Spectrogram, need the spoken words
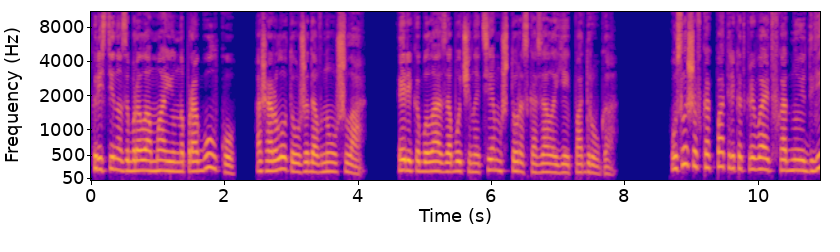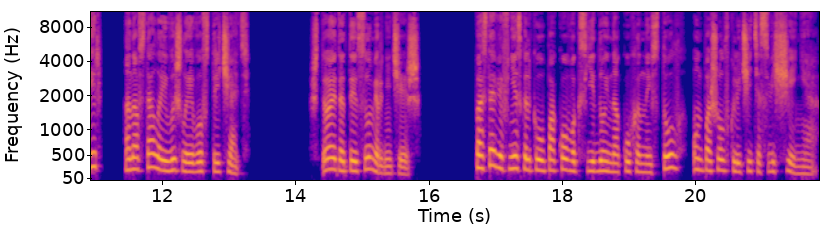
Кристина забрала Майю на прогулку, а Шарлотта уже давно ушла. Эрика была озабочена тем, что рассказала ей подруга. Услышав, как Патрик открывает входную дверь, она встала и вышла его встречать. «Что это ты сумерничаешь?» Поставив несколько упаковок с едой на кухонный стол, он пошел включить освещение.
